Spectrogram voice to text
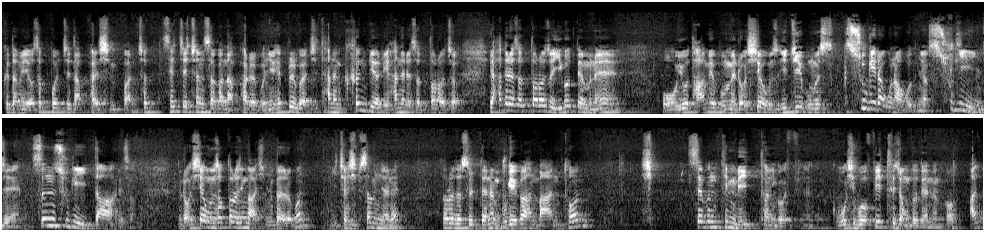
그 다음에 여섯 번째 나팔 심판. 첫, 셋째 천사가 나팔을 보니 횃불같이 타는 큰 별이 하늘에서 떨어져. 이 하늘에서 떨어져 이것 때문에 어, 요 다음에 보면 러시아 운석, 이 뒤에 보면 쑥이라고 나오거든요. 쑥이 이제 쓴 쑥이 있다. 그래서 러시아 운석 떨어진 거 아십니까, 여러분? 2013년에 떨어졌을 때는 무게가 한 만 톤, 17m 이거 55피트 정도 되는 거. 아주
